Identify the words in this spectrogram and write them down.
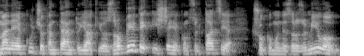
мене є куча контенту, як його зробити. І ще є консультація. Що кому не зрозуміло,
